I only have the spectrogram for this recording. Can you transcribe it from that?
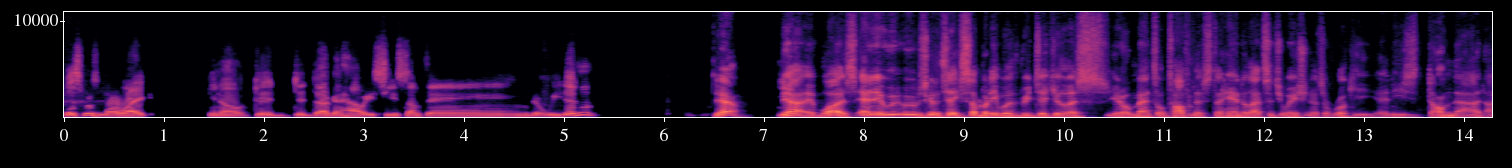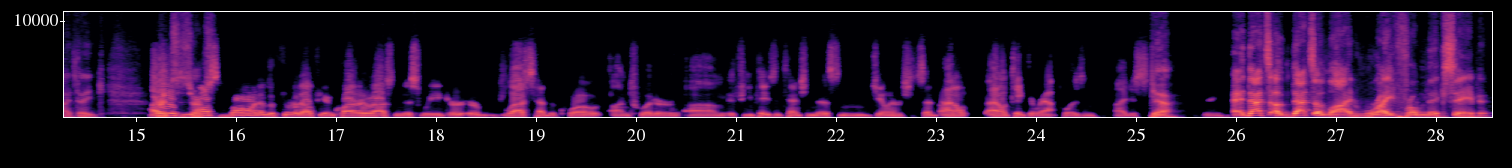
This was more like, you know, did did Doug and Howie see something that we didn't? Yeah. Yeah, it was. And it, it was going to take somebody with ridiculous, you know, mental toughness to handle that situation as a rookie. And he's done that. I think. I think Les Bowen of the Philadelphia Inquirer who asked him this week, or, or Les had the quote on Twitter. Um, if he pays attention to this, and Jalen Hurts said, "I don't, I don't take the rat poison. I just, Yeah. And that's a that's a line right from Nick Saban.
